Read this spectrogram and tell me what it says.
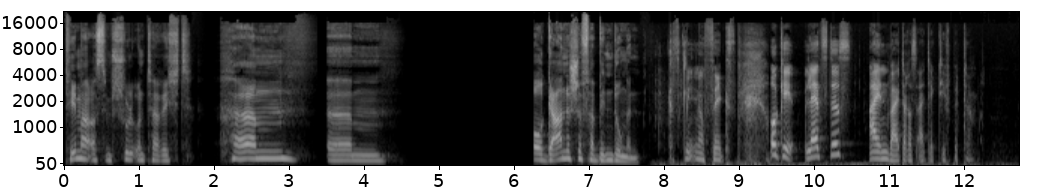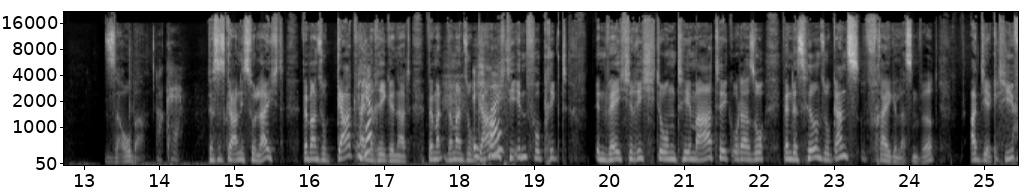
Thema aus dem Schulunterricht. Ähm, ähm, organische Verbindungen. Das klingt nach Sex. Okay, letztes. Ein weiteres Adjektiv bitte. Sauber. Okay. Das ist gar nicht so leicht, wenn man so gar keine Ja. Regeln hat. Wenn man, wenn man so Ich gar weiß. nicht die Info kriegt, in welche Richtung, Thematik oder so, wenn das Hirn so ganz freigelassen wird. Adjektiv.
